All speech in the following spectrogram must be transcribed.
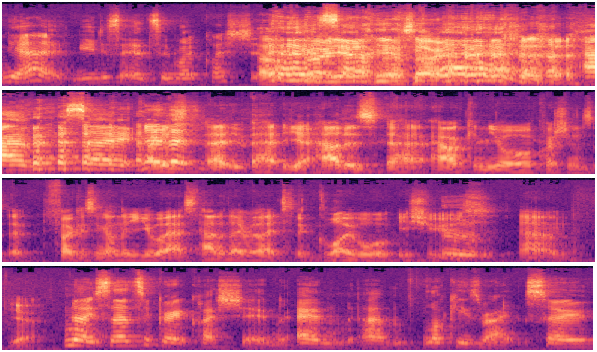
Yeah, you just answered my question. Oh, yeah, yeah, sorry. um, so, no, I guess, uh, yeah. How does how, how can your questions uh, focusing on the U.S. How do they relate to the global issues? Um, yeah. No, so that's a great question, and um, Lockie's right. So,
